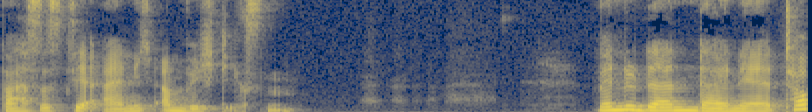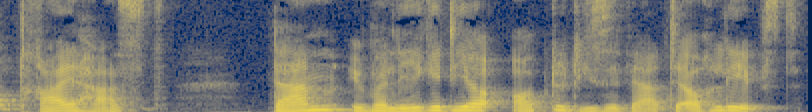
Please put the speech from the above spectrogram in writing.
was ist dir eigentlich am wichtigsten. Wenn du dann deine Top 3 hast, dann überlege dir, ob du diese Werte auch lebst.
